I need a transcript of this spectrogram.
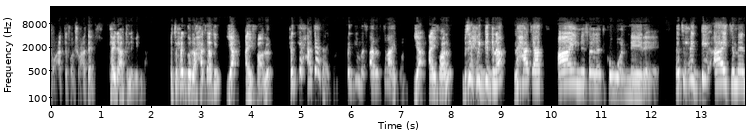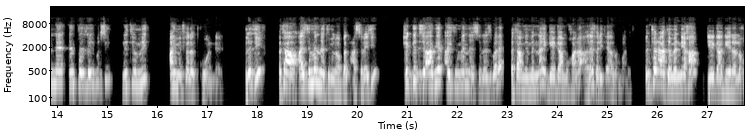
ሸውዓተ ፍቅዲ ሸውዓተ እንታይ ደኣ ክንብል ኢና እቲ ሕጊ ዶ ሓጢኣት እዩ? ያእ ኣይፋሉን፣ ሕጊ ሓጢኣት ኣይኮነን፣ ሕጊ መጻርርትና ኣይኮነን። ያእ ኣይፋሉን፣ ብዘይ ሕጊ ግና ንሓጢኣት ኣይምፈለጥክዎን ነይረ፣ እቲ ሕጊ ኣይትመነ እንተ ዘይብልሲ ንትምኒት ኣይምፈለጥክዎን ነይረ። ስለዚ እታ ኣይትመነ ትብል መበል ዓሰረይቲ ሕጊ እግዚኣብሔር ኣይትመነ ስለ ዝበለ እታ ምምናይ ጌጋ ምዃና ኣነ ፈሊጠያ ኣለኹ ማለት እዩ እንተ ደኣ ተመኒኻ ጌጋ ገይረ ኣለኹ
